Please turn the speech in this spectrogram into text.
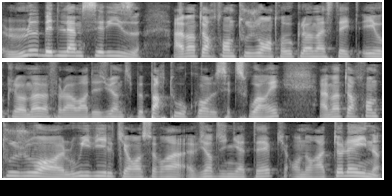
Le Bedlam Series à 20h30 toujours entre Oklahoma State et Oklahoma. Va falloir avoir des yeux un petit peu partout au cours de cette soirée. À 20h30 toujours Louisville qui recevra Virginia Tech. On aura Tulane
